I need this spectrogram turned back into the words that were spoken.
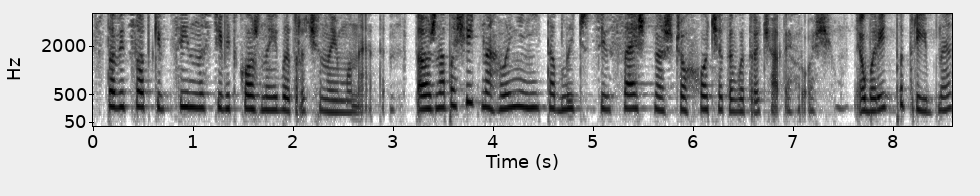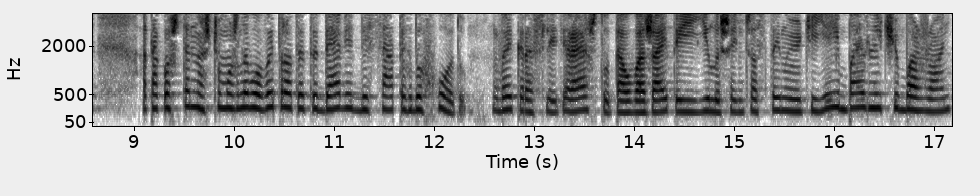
100% цінності від кожної витраченої монети. Тож напишіть на глиняній табличці все, на що хочете витрачати гроші. Оберіть потрібне, а також те, на що можливо витратити 9 десятих доходу. Викресліть решту та вважайте її лише частиною тієї безлічі бажань,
